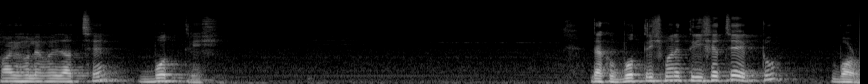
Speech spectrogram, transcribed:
ছয় হলে হয়ে যাচ্ছে বত্রিশ। দেখো, বত্রিশ মানে ত্রিশের চেয়ে একটু বড়।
